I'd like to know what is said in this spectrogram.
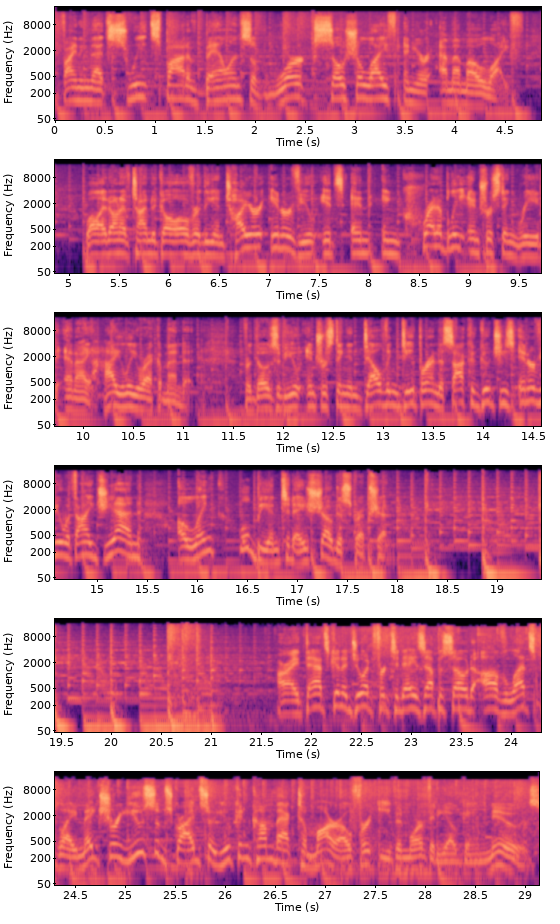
finding that sweet spot of balance of work, social life, and your MMO life. While I don't have time to go over the entire interview, it's an incredibly interesting read and I highly recommend it. For those of you interested in delving deeper into Sakaguchi's interview with IGN, a link will be in today's show description. All right, that's going to do it for today's episode of Let's Play. Make sure you subscribe so you can come back tomorrow for even more video game news.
